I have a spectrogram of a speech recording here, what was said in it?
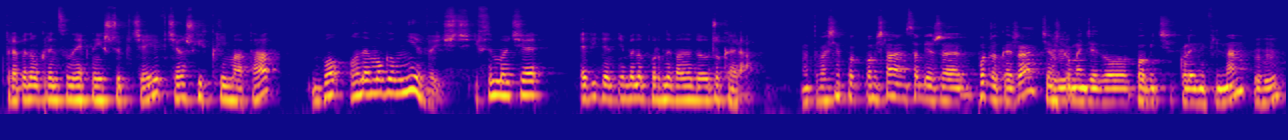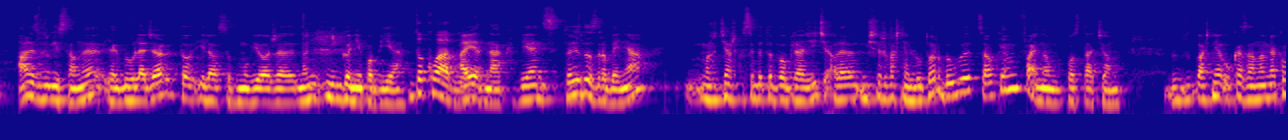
które będą kręcone jak najszybciej, w ciężkich klimatach, bo one mogą nie wyjść. I w tym momencie ewidentnie będą porównywane do Jokera. No to właśnie pomyślałem sobie, że po Jokerze ciężko mhm. będzie go pobić kolejnym filmem, mhm. ale z drugiej strony, jak był Ledger, to ile osób mówiło, że no, nikt go nie pobije. Dokładnie. A jednak, więc to jest do zrobienia. Może ciężko sobie to wyobrazić, ale myślę, że właśnie Luthor byłby całkiem fajną postacią. Właśnie ukazaną jako,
